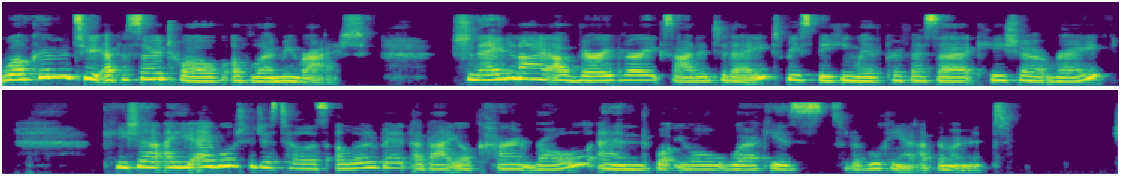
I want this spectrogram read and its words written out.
Welcome to episode 12 of Learn Me Right. Sinead and I are very, very excited today to be speaking with Professor Keisha Ray. Keisha, are you able to just tell us a little bit about your current role and what your work is sort of looking at at the moment?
